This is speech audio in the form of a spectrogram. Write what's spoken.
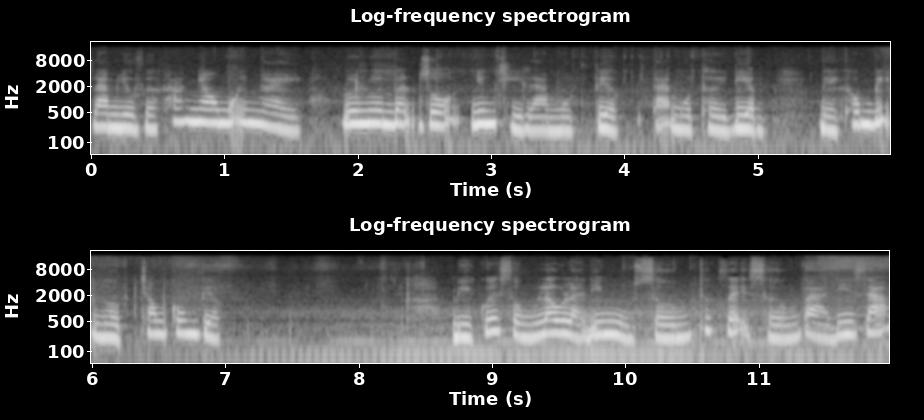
làm nhiều việc khác nhau mỗi ngày, luôn luôn bận rộn nhưng chỉ làm một việc tại một thời điểm để không bị ngợp trong công việc. Bí quyết sống lâu là đi ngủ sớm, thức dậy sớm và đi dạo,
